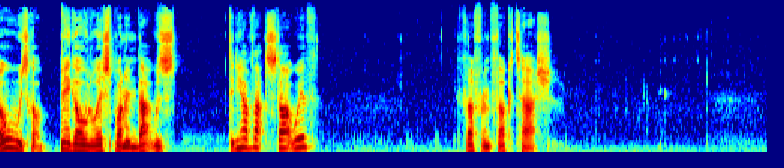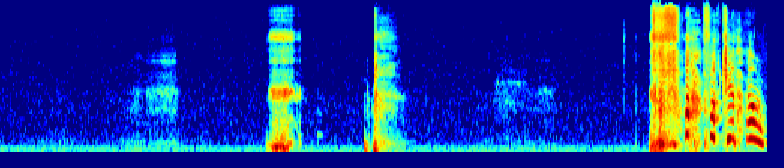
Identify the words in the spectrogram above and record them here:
Oh, he's got a big old lisp on him. That was. Did he have that to start with? Thuffer and Thuckatash. Fucking hell!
